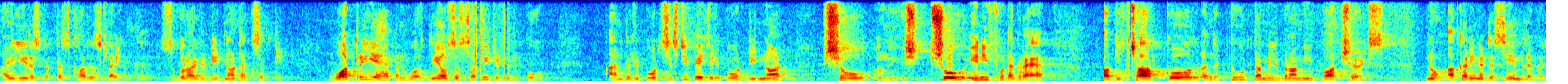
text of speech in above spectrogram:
highly respected scholars like uh, Subbarayalu did not accept it. What really happened was they also submitted a report, and the report, 60-page report, did not show show any photograph of the charcoal and the two Tamil Brahmi potsherds no, occurring at the same level.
